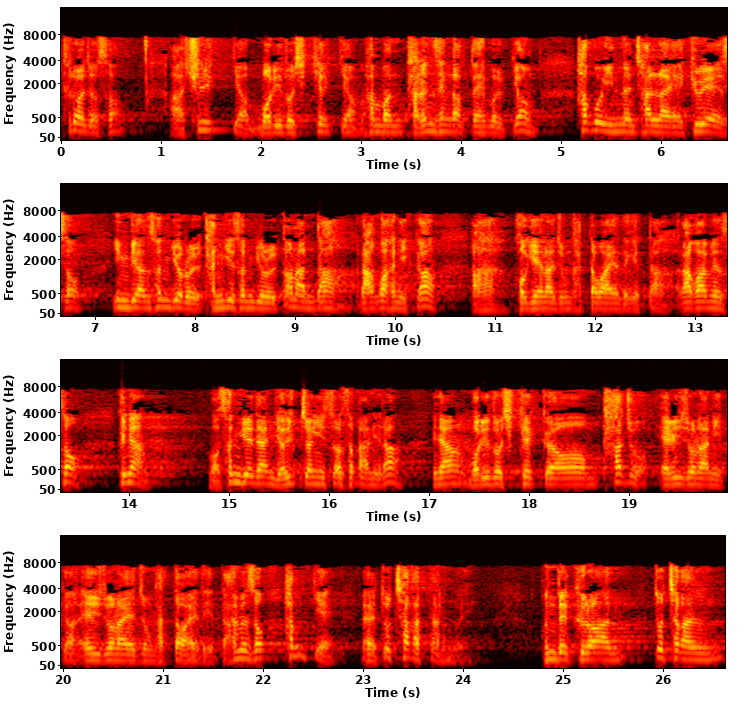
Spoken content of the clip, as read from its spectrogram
틀어져서 아, 쉴 겸 머리도 식힐 겸 한번 다른 생각도 해볼 겸 하고 있는 찰나에 교회에서 인디안 선교를 단기 선교를 떠난다라고 하니까 아 거기에나 좀 갔다 와야 되겠다라고 하면서 그냥 뭐 선교에 대한 열정이 있어서가 아니라 그냥 머리도 식힐 겸 타주 애리조나니까 애리조나에 좀 갔다 와야 되겠다 하면서 함께 예, 쫓아갔다는 거예요. 근데 그러한 쫓아간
